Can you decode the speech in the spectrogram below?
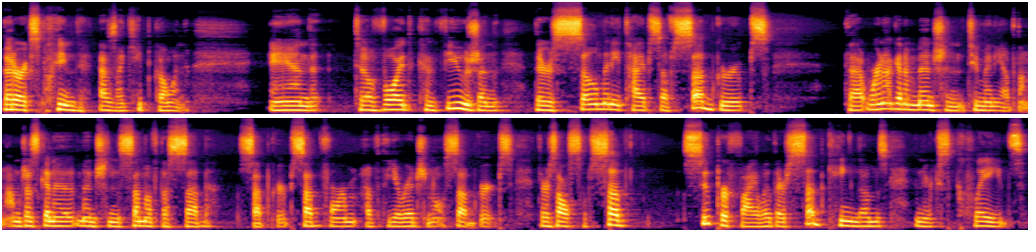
better explained as I keep going. And to avoid confusion, there's so many types of subgroups that we're not going to mention too many of them. I'm just going to mention some of the sub subgroups, subform of the original subgroups. There's also sub superphyla, there's subkingdoms, and there's clades.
